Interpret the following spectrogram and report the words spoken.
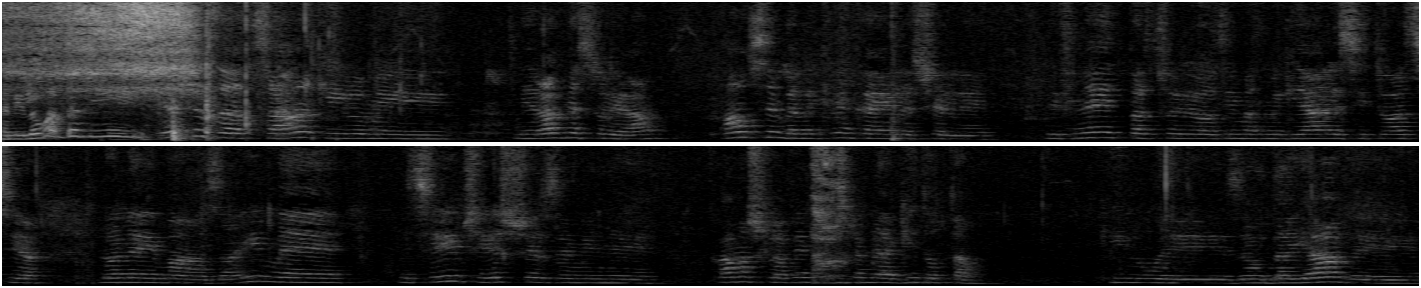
אני לא רבנית. יש איזו הצעה, כאילו, מרב מסוים, מה עושים במקרים כאלה של אה, לפני התפרצויות, אם את מגיעה לסיטואציה לא נעימה, אז האם אה, מציעים שיש איזה מין אה, כמה שלבים שצריכים להגיד אותם? כאילו, אה, זה הודיה ו-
